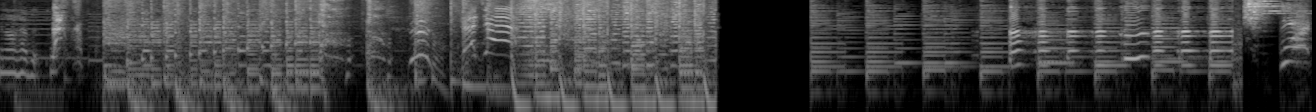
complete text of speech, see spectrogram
Can I have it, please? What?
